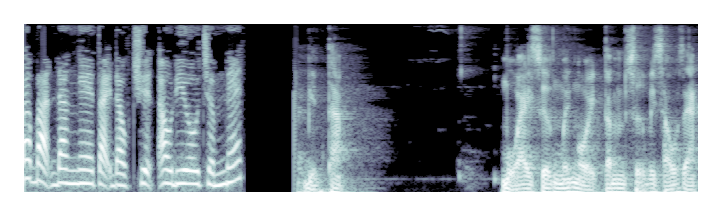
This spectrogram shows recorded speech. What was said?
Các bạn đang nghe tại đọc chuyện audio.net Biến thẳng Mụ ai xương mới ngồi tâm sự với Sáu Giang.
